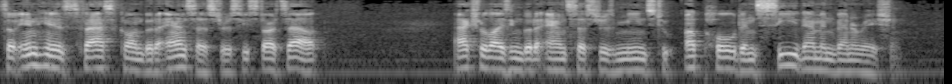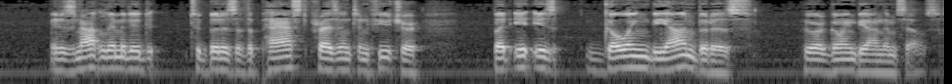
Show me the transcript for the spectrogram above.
So in his fascicle on Buddha ancestors, he starts out Actualizing Buddha ancestors means to uphold and see them in veneration. It is not limited to Buddhas of the past, present, and future, but it is going beyond Buddhas who are going beyond themselves.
